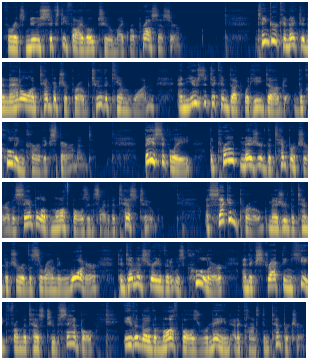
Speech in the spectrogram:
for its new 6502 microprocessor. Tinker connected an analog temperature probe to the KIM 1 and used it to conduct what he dubbed the cooling curve experiment. Basically, the probe measured the temperature of a sample of mothballs inside of a test tube. A second probe measured the temperature of the surrounding water to demonstrate that it was cooler and extracting heat from the test tube sample, even though the mothballs remained at a constant temperature.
